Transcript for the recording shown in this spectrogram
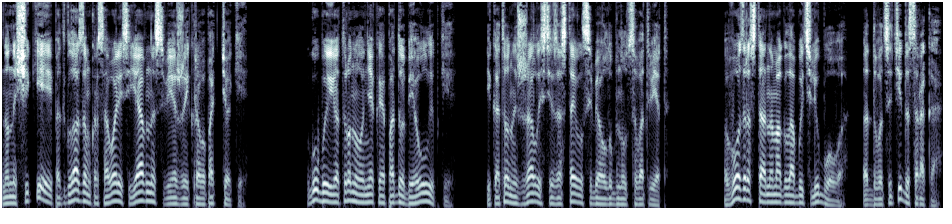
но на щеке и под глазом красовались явно свежие кровоподтеки. Губы ее тронуло некое подобие улыбки, и Катон из жалости заставил себя улыбнуться в ответ. Возраста она могла быть любого, от двадцати до сорока.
